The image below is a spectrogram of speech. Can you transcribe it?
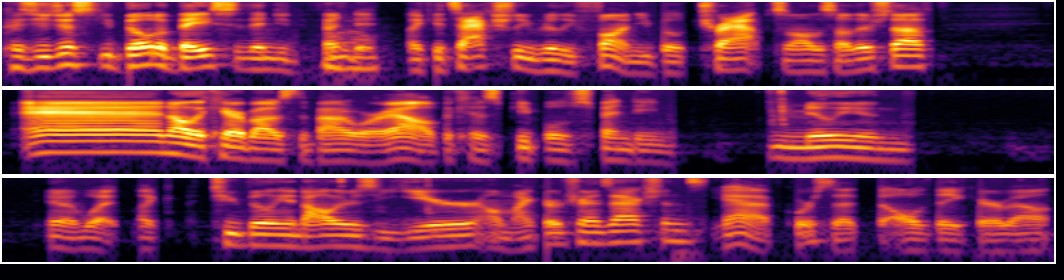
because you just you build a base and then you defend Wow. it. Mm-hmm. Like it's actually really fun. You build traps and all this other stuff, and all they care about is the battle royale because people are spending million, you know, what like two billion dollars a year on microtransactions. Yeah, of course that's all they care about.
